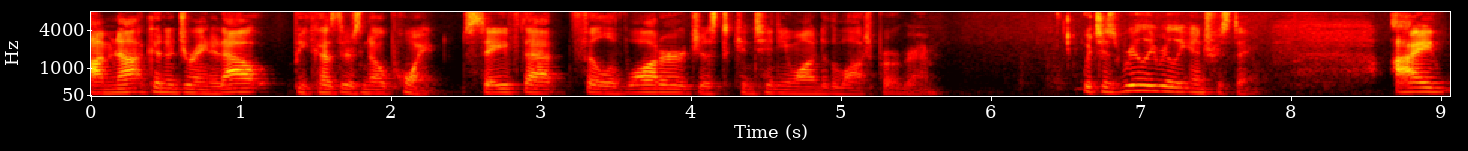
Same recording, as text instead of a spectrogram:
I'm not gonna drain it out because there's no point. Save that fill of water, just continue on to the wash program, which is really, really interesting. I,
